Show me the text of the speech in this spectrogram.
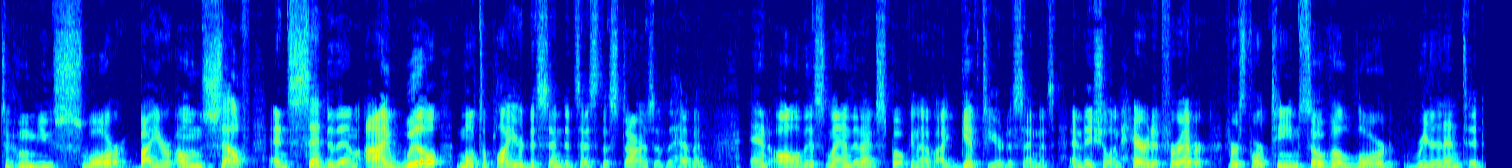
to whom you swore by your own self and said to them, I will multiply your descendants as the stars of the heaven and all this land that I've spoken of I give to your descendants, and they shall inherit it forever. Verse 14 So the Lord relented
